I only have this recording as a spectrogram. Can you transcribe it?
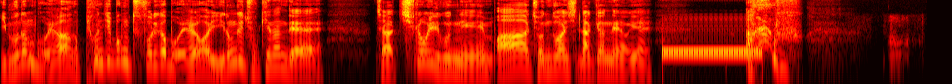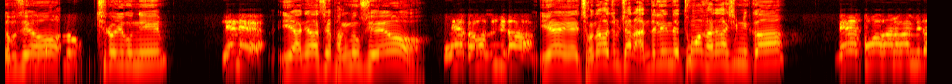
이분은 뭐야? 그 편지 봉투 소리가 뭐예요? 이런 게 좋긴 한데. 자, 7519님. 아, 전두환 씨 낚였네요. 예. 여보세요? 7519님? 네네. 예, 안녕하세요. 박명수예요 네, 반갑습니다. 예, 예. 전화가 좀 잘 안 들리는데 통화 가능하십니까? 네, 통화 가능합니다.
